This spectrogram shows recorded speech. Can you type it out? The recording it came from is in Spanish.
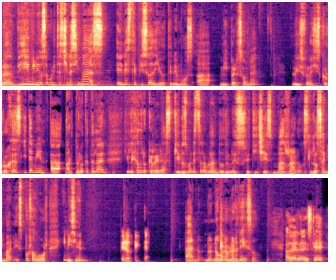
Hola, bienvenidos a Moritas Chinas y más. En este episodio tenemos a mi persona, Luis Francisco Rojas, y también a Arturo Catalán y Alejandro Carreras, que nos van a estar hablando de uno de sus fetiches más raros, los animales. Por favor, inicien. Pero qué... Ca ah, no, no, no van a hablar de eso. A ver, es que...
